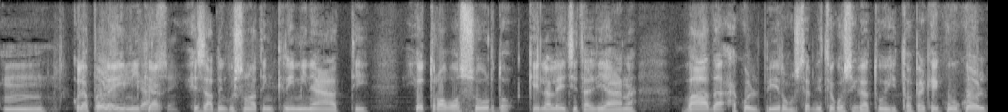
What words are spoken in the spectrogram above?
quella polemica, polemica sì. esatto, in cui sono stati incriminati. Io trovo assurdo che la legge italiana vada a colpire un servizio così gratuito, perché Google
